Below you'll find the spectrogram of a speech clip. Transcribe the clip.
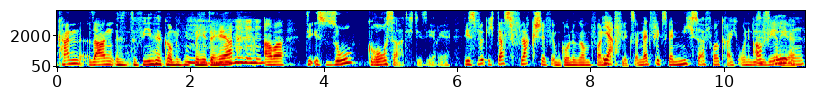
kann sagen, es ist zu viel, komme ich nicht mehr hinterher. aber die ist so großartig, die Serie. Die ist wirklich das Flaggschiff im Grunde genommen von Ja. Netflix. Und Netflix wäre nicht so erfolgreich ohne diese Auf Serie. jeden.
